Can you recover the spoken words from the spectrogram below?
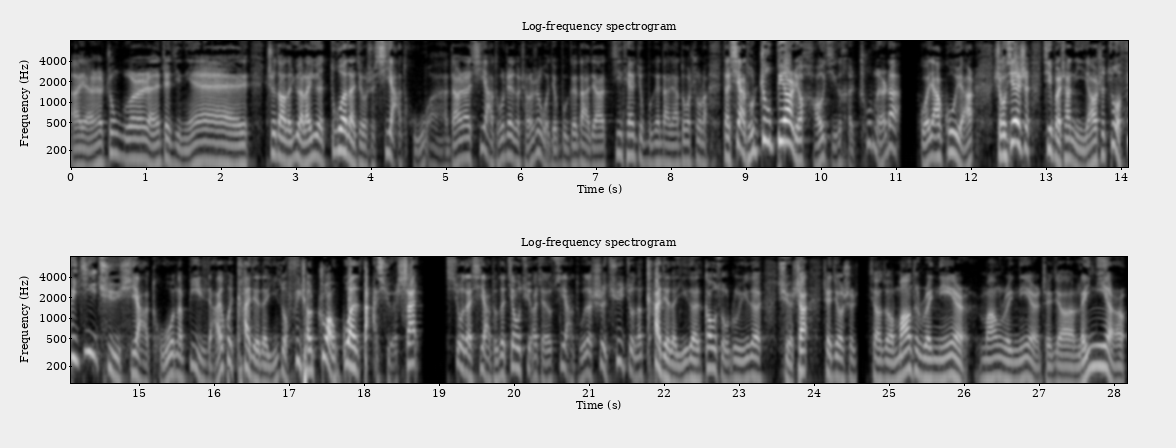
啊，也是中国人这几年知道的越来越多的，就是西雅图啊。当然，西雅图这个城市我就不跟大家今天就不跟大家多说了。但西雅图周边有好几个很出名的国家公园。首先是基本上你要是坐飞机去西雅图，那必然会看见的一座非常壮观的大雪山。就在西雅图的郊区，而且西雅图的市区就能看见的一个高耸入云的雪山，这就是叫做 Mount Rainier，Mount Rainier，这叫雷尼尔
